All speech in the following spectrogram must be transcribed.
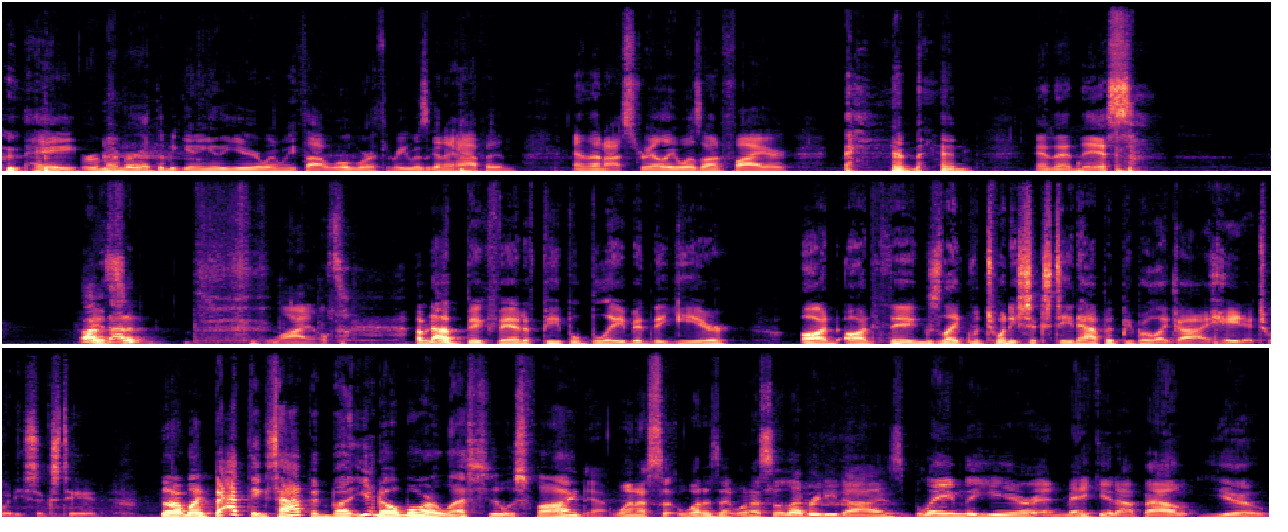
hey, remember at the beginning of the year when we thought World War Three was going to happen, and then Australia was on fire, and then and then this I'm It's- not, a, wild. I'm not a big fan of people blaming the year on on things. Like when 2016 happened, people are like, "Ah, I it. 2016. So I'm like, bad things happen, but you know, more or less, it was fine. Yeah, when a what is it? When a celebrity dies, blame the year and make it about you.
